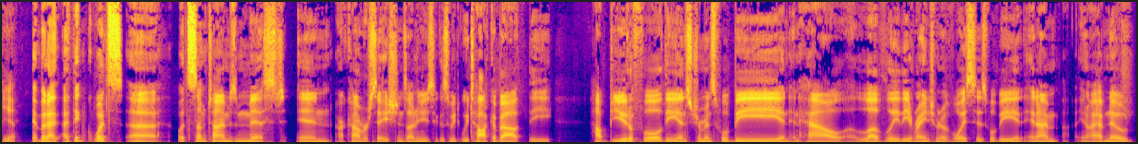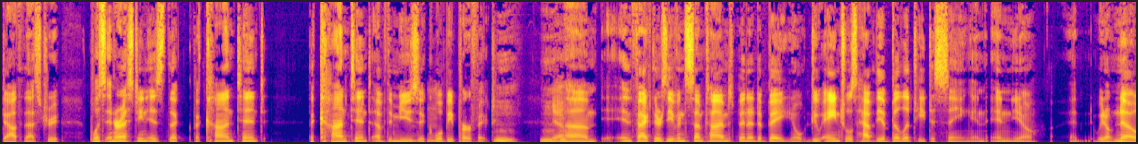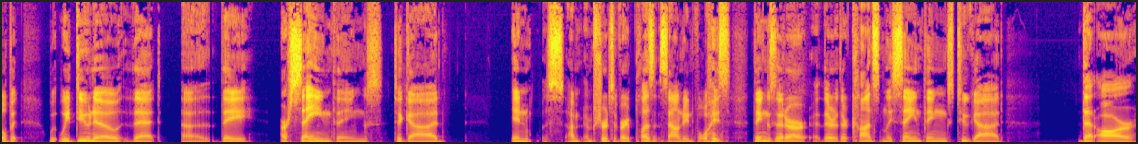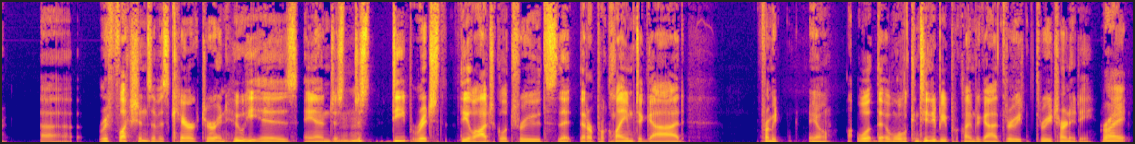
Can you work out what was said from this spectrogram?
Yeah. But I, I think what's, uh, what's sometimes missed in our conversations on music is we, we talk about the, how beautiful the instruments will be and, and how lovely the arrangement of voices will be. And, and I'm, you know, I have no doubt that that's true what's interesting is the the content the content of the music mm-hmm. will be perfect. Mm. Mm-hmm. Yeah. Um, in fact, there's even sometimes been a debate. You know, do angels have the ability to sing? And and you know, we don't know, but we, we do know that uh, they are saying things to God. In I'm, I'm sure it's a very pleasant sounding voice. Things that are they're they're constantly saying things to God that are uh, reflections of his character and who he is, and just mm-hmm. just deep, rich theological truths that that are proclaimed to God from you know will that will continue to be proclaimed to God through through eternity. Right.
